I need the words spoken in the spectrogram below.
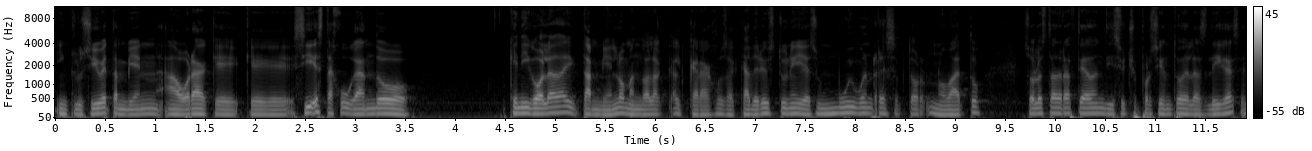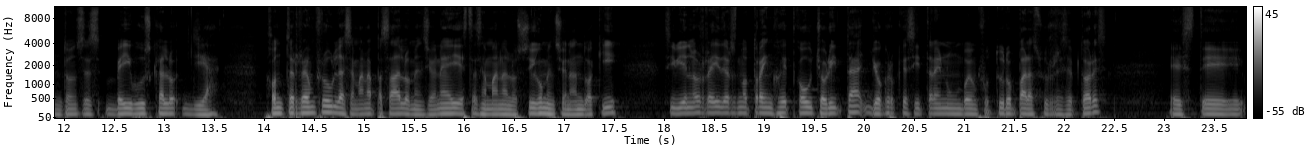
Inclusive también ahora que, que sí está jugando Kenny Golada y también lo mandó al, carajo. O sea, Kaderius Tooney es un muy buen receptor novato. Solo está drafteado en 18% de las ligas. Entonces ve y búscalo ya. Hunter Renfrew, la semana pasada lo mencioné y esta semana lo sigo mencionando aquí. Si bien los Raiders no traen head coach ahorita, yo creo que sí traen un buen futuro para sus receptores. Este.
